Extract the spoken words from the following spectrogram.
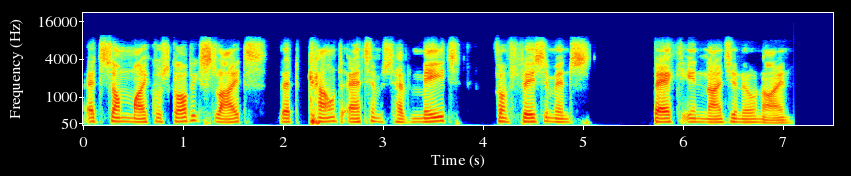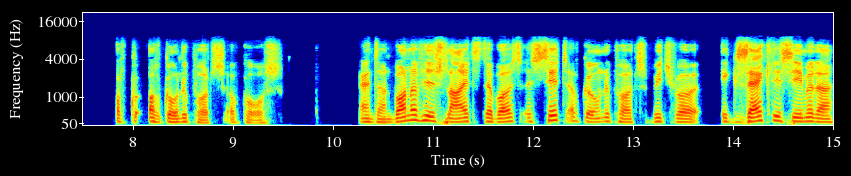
at some microscopic slides that Count Attems have made from specimens back in 1909 of, of gonopods, of course. And on one of his slides, there was a set of gonopods which were exactly similar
